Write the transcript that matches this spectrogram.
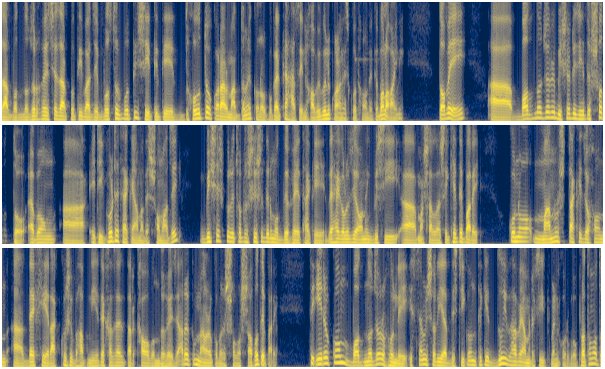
যার বদনজর হয়েছে, যার প্রতি বা যে বস্তুর প্রতি সেটিতে ধৌত করার মাধ্যমে কোনো উপকারিতা হাসিল হবে বলে কোরআন কোথাও আমাদেরকে বলা হয়নি। তবে বদনজরের বিষয়টি যেহেতু সত্য এবং এটি ঘটে থাকে আমাদের সমাজে, বিশেষ করে ছোট শিশুদের মধ্যে হয়ে থাকে। দেখা গেল যে অনেক বেশি মাসাল্লাহ সে খেতে পারে। কোনো মানুষ তাকে যখন দেখে, রাক্ষসী ভাব নিয়ে দেখা যায় তার খাওয়া বন্ধ হয়ে যায় আর এরকম নানা রকমের সমস্যা হতে পারে। তো এরকম বদনজর হলে ইসলামী শরিয়ার দৃষ্টিকোণ থেকে দুইভাবে আমরা ট্রিটমেন্ট করব। প্রথমত,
